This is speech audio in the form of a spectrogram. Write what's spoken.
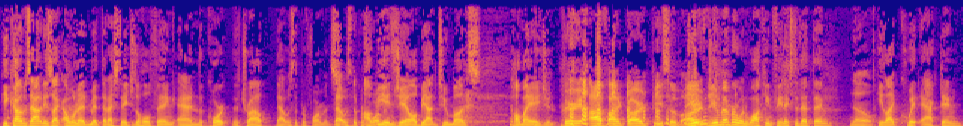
He comes out and he's like, I want to admit that I staged the whole thing and the court, the trial, that was the performance. That was the performance. I'll be in jail. I'll be out in two months. Call my agent. Very avant-garde piece of you, art. do you remember when Joaquin Phoenix did that thing? No. He like quit acting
